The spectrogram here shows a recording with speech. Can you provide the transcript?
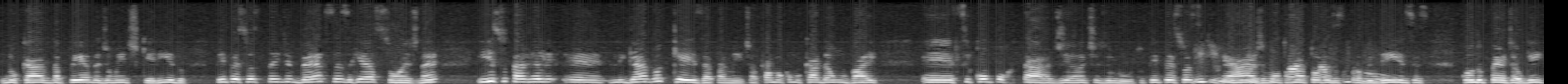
e no caso da perda de um ente querido, tem pessoas que têm diversas reações, né? E isso está é, ligado a quê exatamente? A forma como cada um vai é, se comportar diante de luto. Tem pessoas que reagem, vão tomar todas as providências quando perde alguém,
